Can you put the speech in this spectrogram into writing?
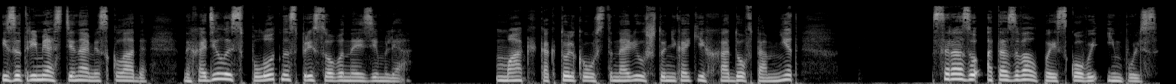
и за тремя стенами склада находилась плотно спрессованная земля. Маг, как только установил, что никаких ходов там нет, сразу отозвал поисковый импульс.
